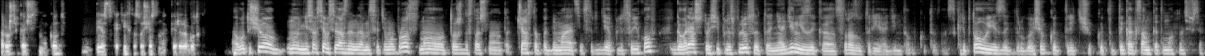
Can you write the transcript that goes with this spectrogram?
хороший качественный код без каких-то существенных переработок. А вот еще, ну, не совсем связанный, наверное, с этим вопрос, но тоже достаточно так часто поднимается в среде плюсовиков. Говорят, что C++ это не один язык, а сразу три. Один там какой-то скриптовый язык, другой еще какой-то, третий еще какой-то. Ты как сам к этому относишься?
